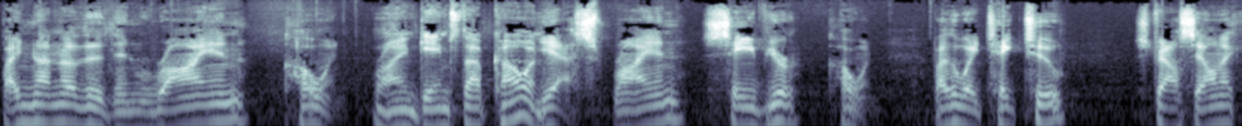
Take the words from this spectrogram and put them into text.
by none other than Ryan Cohen. Ryan GameStop Cohen. Yes, Ryan Savior Cohen. By the way, Take Two, Strauss Zelnick.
